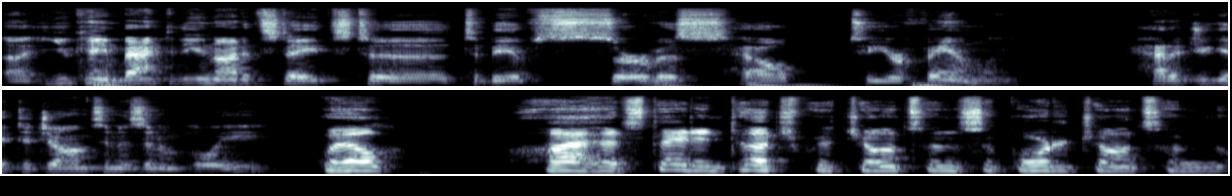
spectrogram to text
uh, you came back to the United States to to be of service, help to your family. How did you get to Johnson as an employee? Well, I had stayed in touch with Johnson, supported Johnson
